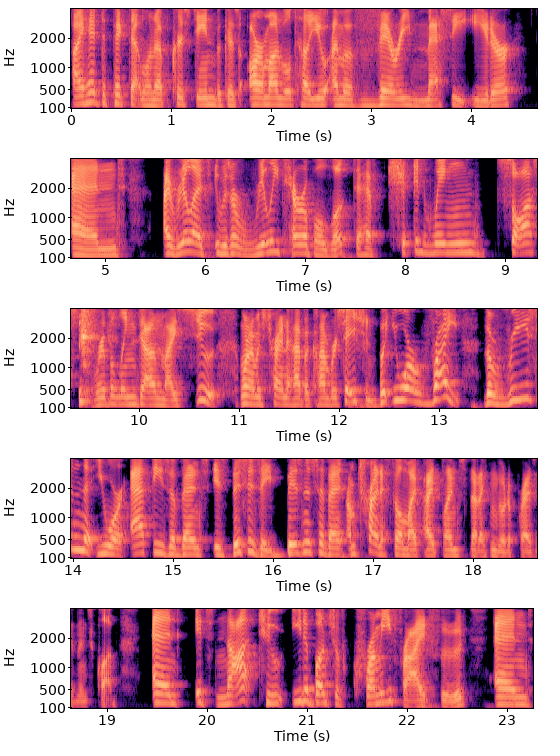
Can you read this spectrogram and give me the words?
I had to pick that one up, Christine, because Armand will tell you I'm a very messy eater. And I realized it was a really terrible look to have chicken wing sauce dribbling down my suit when I was trying to have a conversation. But you are right. The reason that you are at these events is this is a business event. I'm trying to fill my pipeline so that I can go to President's Club. And it's not to eat a bunch of crummy fried food and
